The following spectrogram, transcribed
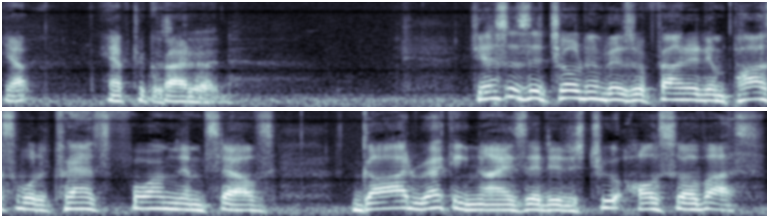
Yep. You have to with crowd it. good. Just as the children of Israel found it impossible to transform themselves, God recognized that it is true also of us.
